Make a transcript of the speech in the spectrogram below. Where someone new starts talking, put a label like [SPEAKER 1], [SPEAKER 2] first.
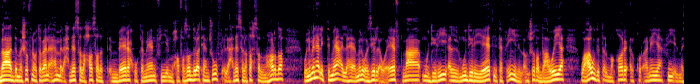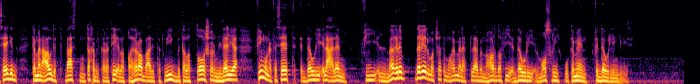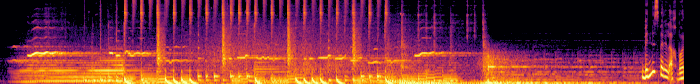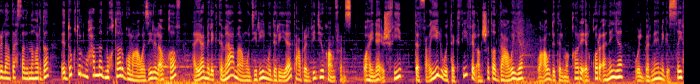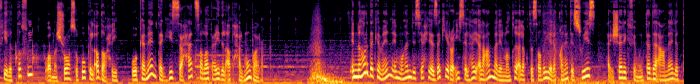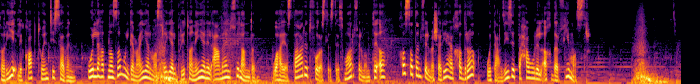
[SPEAKER 1] بعد ما شفنا وتابعنا أهم الأحداث اللي حصلت امبارح وكمان في المحافظات. دلوقتي هنشوف الأحداث اللي هتحصل النهارده واللي منها الاجتماع اللي هيعمله وزير الأوقاف مع مديري المديريات لتفعيل الأنشطة الدعوية وعودة المقارئ القرآنية في المساجد. كمان عودة بعثة منتخب الكاراتيه إلى القاهرة بعد التتويج ب 13 ميدالية في منافسات الدوري العالمي في المغرب. ده غير الماتشات المهمة اللي هتتلعب النهارده في الدوري المصري وكمان في الدوري الإنجليزي.
[SPEAKER 2] بالنسبة للأخبار اللي هتحصل النهاردة الدكتور محمد مختار جمعة وزير الأوقاف هيعمل اجتماع مع مديري المديريات عبر الفيديو كونفرنس وهيناقش فيه تفعيل وتكثيف الأنشطة الدعوية وعودة المقارئ القرآنية والبرنامج الصيفي للطفل ومشروع صكوك الأضاحي وكمان تجهيز ساحات صلاة عيد الأضحى المبارك. النهارده كمان المهندس يحيى زكي رئيس الهيئة العامة للمنطقة الاقتصادية لقناة السويس هيشارك في منتدى أعمال الطريق لكوب 27 واللي هتنظمه الجمعية المصرية البريطانية للأعمال في لندن. وهيستعرض فرص الاستثمار في المنطقة خاصة في المشاريع الخضراء وتعزيز التحول الأخضر في مصر.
